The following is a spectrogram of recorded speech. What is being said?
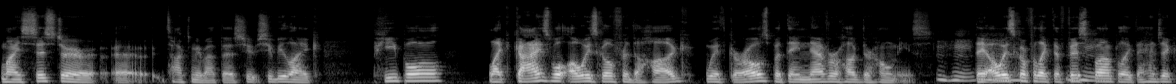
my sister uh, talked to me about this. She she'd be like, people, like guys will always go for the hug with girls, but they never hug their homies. Mm-hmm. They always go for like the fist bump or like the handshake.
